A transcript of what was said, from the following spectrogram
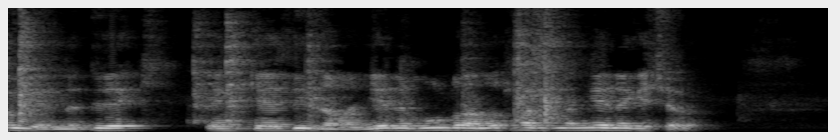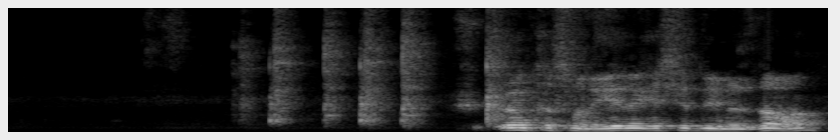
o yerine direkt denk geldiği zaman yerini bulduğu anda otomatikman yerine geçer. Şu ön kısmını yerine geçirdiğimiz zaman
